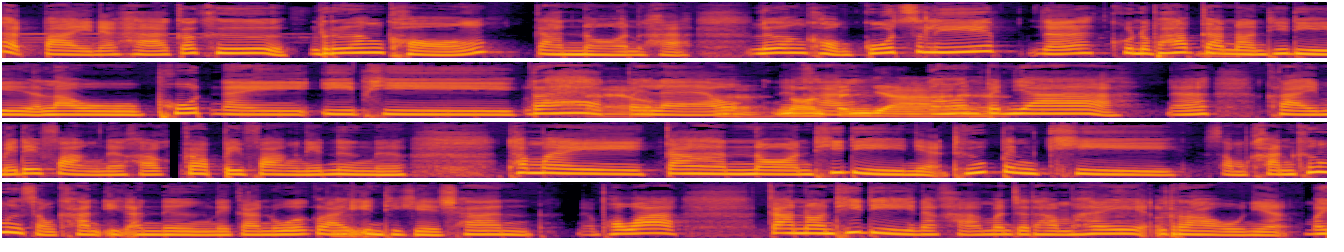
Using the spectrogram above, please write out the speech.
ถัดไปนะคะก็คือเรื่องของการนอนค่ะ เรื่องของ good sleep นะ คุณภาพการนอนที่ดีเราพูดใน EP แรกไปแล้วเออนอนเป็นยานอนนะฮะเป็นยา นะใครไม่ได้ฟังนะคะ กลับไปฟังนิดนึงนะทำไมการนอนที่ดีเนี่ยถึงเป็นคีย์สำคัญเครื่องมือสำคัญอีกอันหนึง ในการ work life integration นะเพราะว่าการนอนที่ดีนะคะ มันจะทำให้เราเนี่ยไม่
